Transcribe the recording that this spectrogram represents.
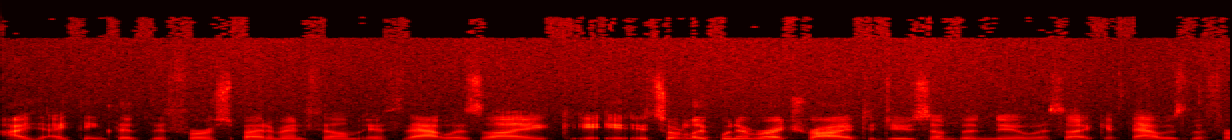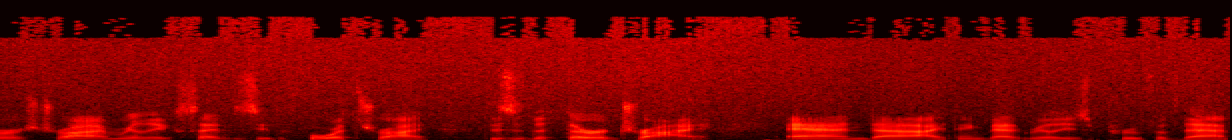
I, I think that the first Spider-Man film, if that was like, it, it's sort of like whenever I tried to do something new, it's like if that was the first try, I'm really excited to see the fourth try. This is the third try, and uh, I think that really is proof of that.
